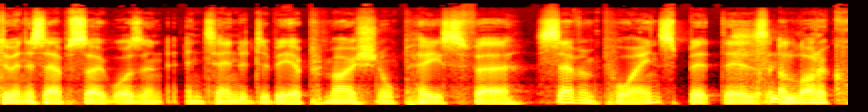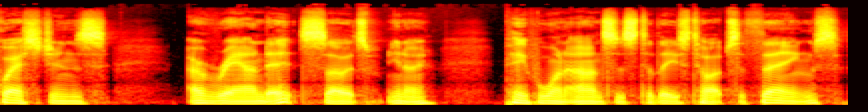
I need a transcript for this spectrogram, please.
doing this episode wasn't intended to be a promotional piece for seven points, but there's a lot of questions around it. So it's, you know, people want answers to these types of things.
